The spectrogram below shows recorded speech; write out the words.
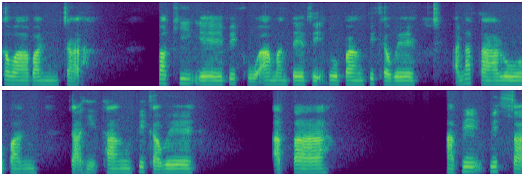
ควาปัญจะปัคคิเยภิกขุอามันเตสิรูปังพิกเว อนัตตารูปัญจะหิทังพิกเว อัตตา อภิวิสสะ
